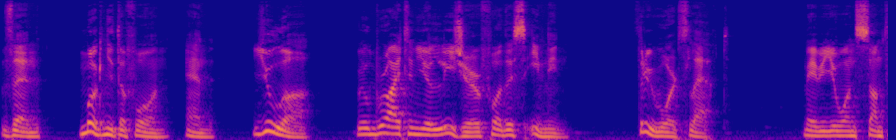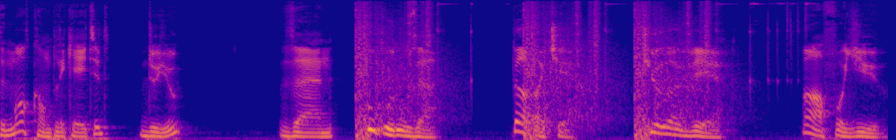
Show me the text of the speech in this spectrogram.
Then magnetophone and Eula will brighten your leisure for this evening. Three words left. Maybe you want something more complicated, do you? Then кукуруза, тапочек, человек are for you.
